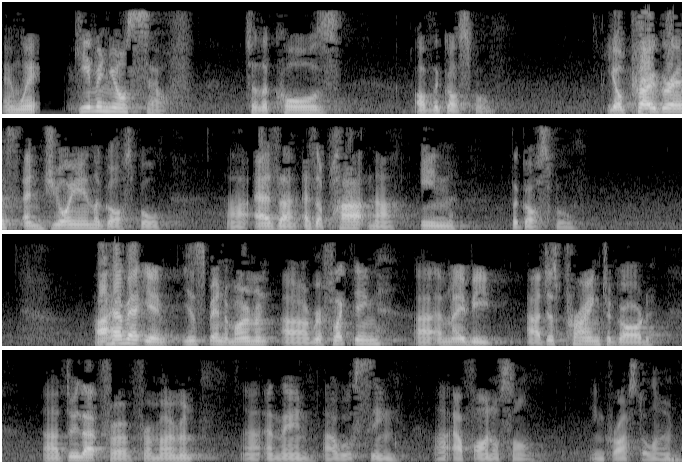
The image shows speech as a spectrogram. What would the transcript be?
and where you've given yourself to the cause of the gospel. Your progress and joy in the gospel uh, as, a, as a partner in the gospel. Uh, how about you just spend a moment uh, reflecting uh, and maybe uh, just praying to God. Uh, do that for, for a moment uh, and then uh, we'll sing uh, our final song, In Christ Alone.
